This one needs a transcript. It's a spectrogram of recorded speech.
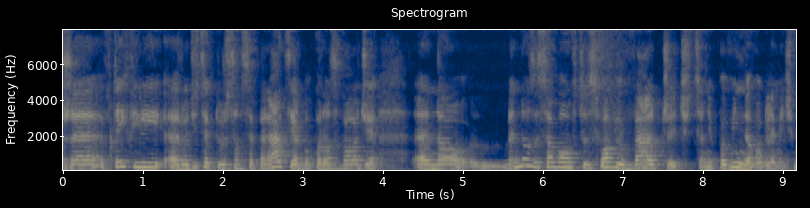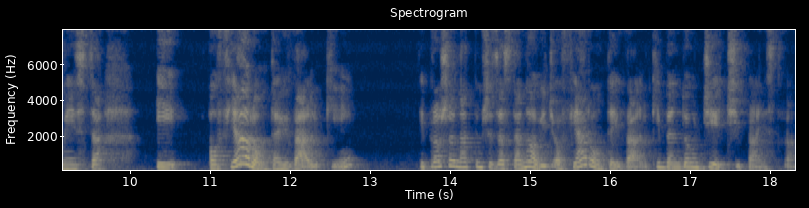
że w tej chwili e, rodzice, którzy są w separacji albo po rozwodzie, e, no, będą ze sobą w cudzysłowie walczyć, co nie powinno w ogóle mieć miejsca. I ofiarą tej walki, i proszę nad tym się zastanowić, ofiarą tej walki będą dzieci państwa.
